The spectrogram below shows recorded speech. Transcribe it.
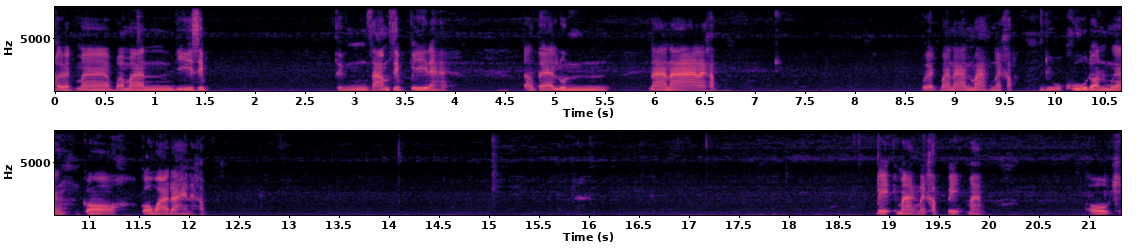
เปิดมาประมาณ 20 ถึง 30 ปีนะฮะตั้งแต่รุ่นน้านะครับ เปิดมานานมากนะครับ อยู่คู่ดอนเมืองก็ก็ว่าได้นะครับเป๊ะมากนะครับ เป๊ะมาก โอเค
